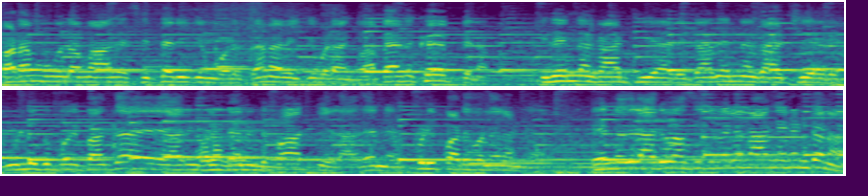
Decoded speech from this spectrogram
படம் மூலமாக சித்தரிக்கும் பொழுது தான் அவைக்கு விளங்கும். அப்போ அது கேட்பினோம். இது என்ன காட்சியா இருக்கு? அது என்ன காட்சியா இருக்கு? உள்ளுக்கு போய் பார்த்தா யாரும் கிட்ட நின்று பார்க்கல. அது என்ன? எப்படி படுகொலை என்னதுல அறுவாசிக்கு மேலே நாங்கள் நின்றனா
